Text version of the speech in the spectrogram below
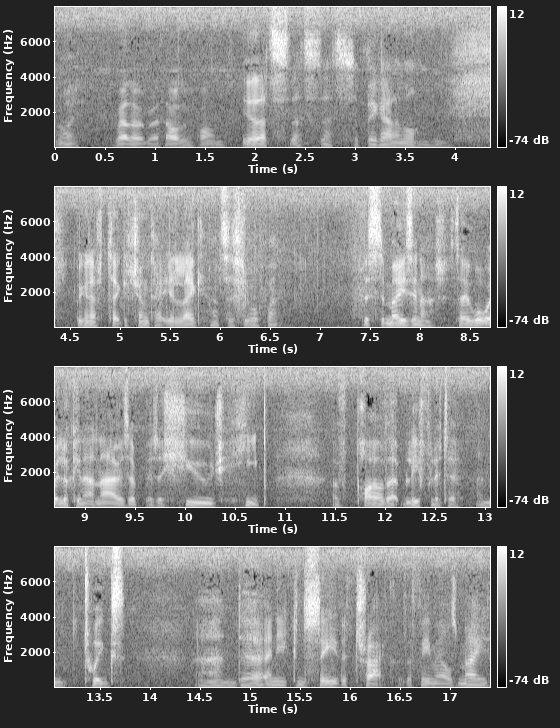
Right. Well over a thousand pounds. Yeah, that's that's that's a big animal. Big enough to take a chunk out of your leg. That's a sure fact. This is amazing, Ash. So what we're looking at now is a is a huge heap of piled up leaf litter and twigs, and uh, and you can see the track that the female's made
